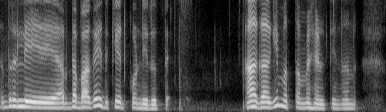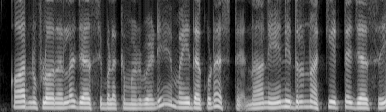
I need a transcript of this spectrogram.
ಅದರಲ್ಲಿ ಅರ್ಧ ಭಾಗ ಇದಕ್ಕೆ ಇಟ್ಕೊಂಡಿರುತ್ತೆ. ಹಾಗಾಗಿ ಮತ್ತೊಮ್ಮೆ ಹೇಳ್ತೀನಿ ನಾನು. ಕಾರ್ನ್ ಫ್ಲೋರ್ ಎಲ್ಲ ಜಾಸ್ತಿ ಬಳಕೆ ಮಾಡಬೇಡಿ. ಮೈದಾ ಕೂಡ ಅಷ್ಟೇ. ನಾನು ಏನಿದ್ರೂ ಅಕ್ಕಿ ಹಿಟ್ಟೆ ಜಾಸ್ತಿ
